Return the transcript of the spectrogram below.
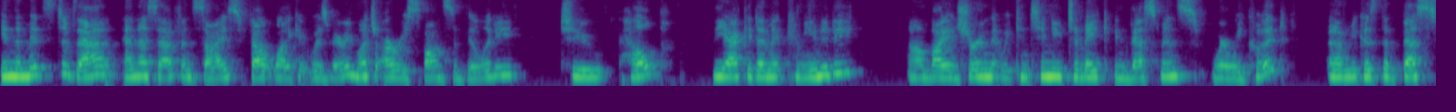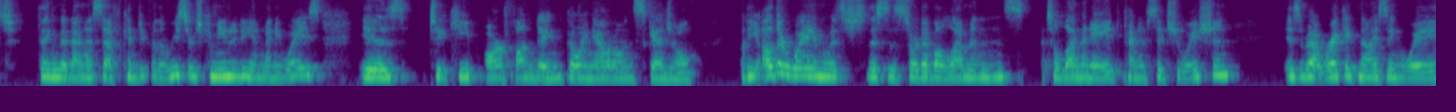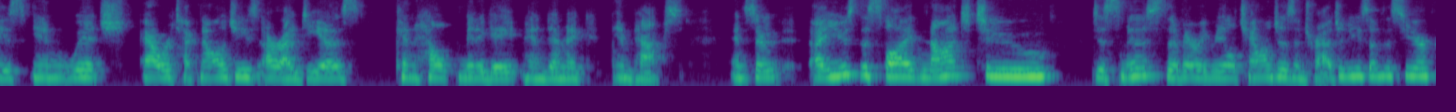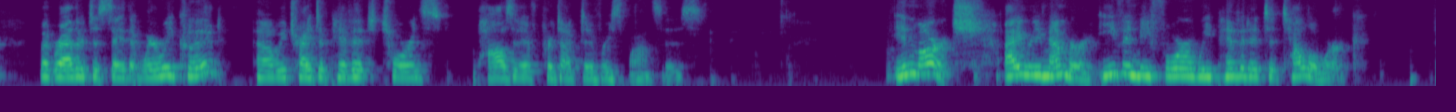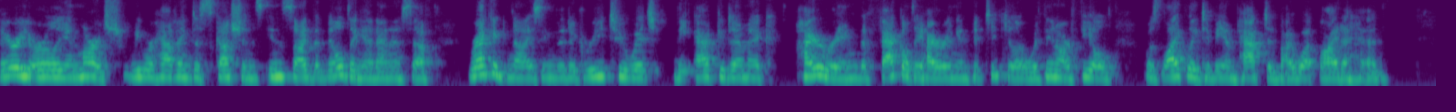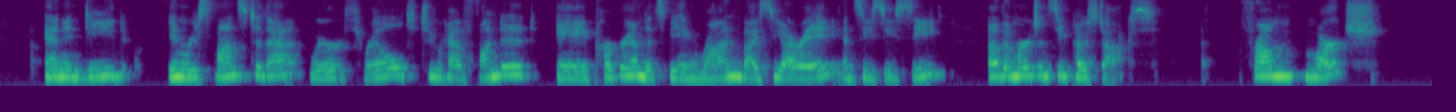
In the midst of that, NSF and CISE felt like it was very much our responsibility to help the academic community um, by ensuring that we continue to make investments where we could, um, because the best thing that NSF can do for the research community in many ways is to keep our funding going out on schedule. The other way in which this is sort of a lemons to lemonade kind of situation is about recognizing ways in which our technologies, our ideas can help mitigate pandemic impacts. And so I use this slide not to dismiss the very real challenges and tragedies of this year, but rather to say that where we could, uh, we tried to pivot towards positive, productive responses. In March, I remember even before we pivoted to telework, very early in March, we were having discussions inside the building at NSF, recognizing the degree to which the academic hiring, the faculty hiring in particular within our field, was likely to be impacted by what lied ahead. And indeed, in response to that, we're thrilled to have funded a program that's being run by CRA and CCC of emergency postdocs. From March,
